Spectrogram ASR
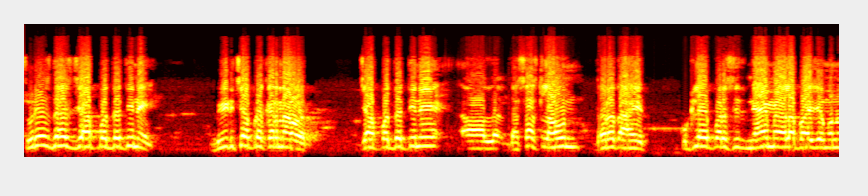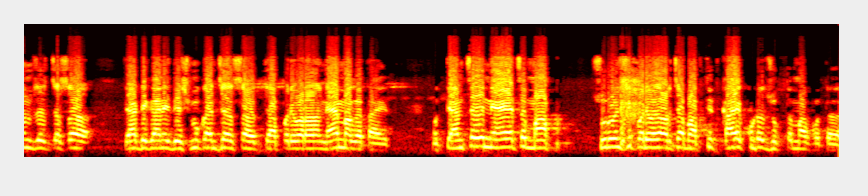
सुरेश दास ज्या पद्धतीने बीडच्या प्रकरणावर ज्या पद्धतीने घसास धसास लावून धरत आहेत कुठल्याही परिस्थितीत न्याय मिळाला पाहिजे म्हणून ज- जसं त्या ठिकाणी देशमुखांच्या त्या परिवाराला न्याय मागत आहेत मग त्यांचंही न्यायाचं माप सुरवंशी परिवाराच्या बाबतीत काय कुठं झुकतं माप होतं?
